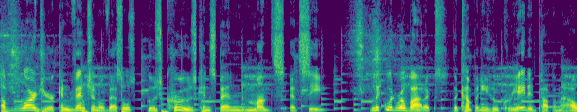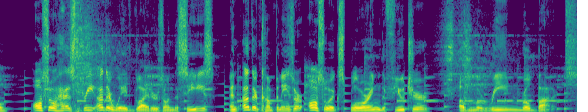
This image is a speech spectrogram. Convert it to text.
of larger conventional vessels whose crews can spend months at sea. Liquid Robotics, the company who created Papa Mau, also has three other wave gliders on the seas, and other companies are also exploring the future of marine robotics.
